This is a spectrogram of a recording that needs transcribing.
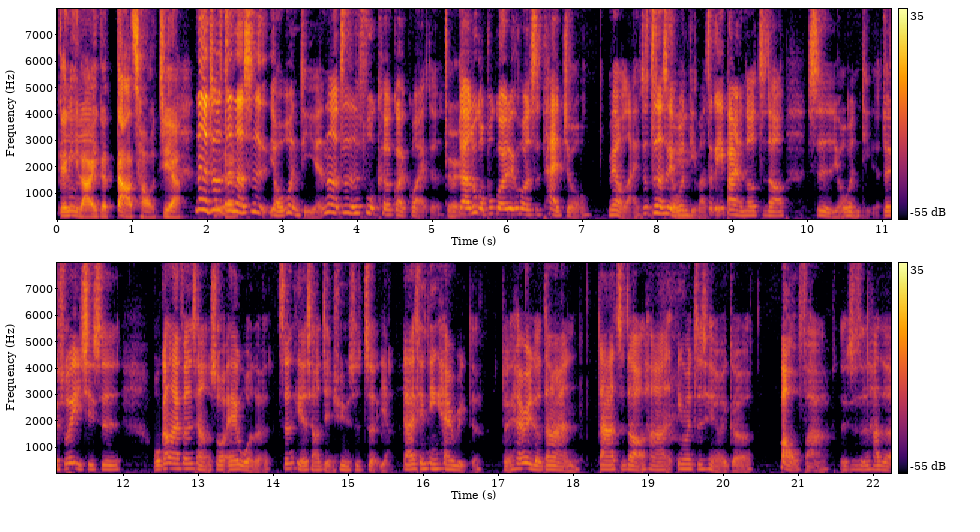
给你来一个大吵架。那个就是真的是有问题耶，那个真的是妇科怪怪的。对啊，如果不规律或者是太久没有来，这真的是有问题吧？嗯这个一般人都知道是有问题的。对，所以其实我刚才分享说，哎、我的身体的小简讯是这样，来听听 Henry 的。对 Henry 的，当然大家知道他因为之前有一个爆发，对，就是他的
